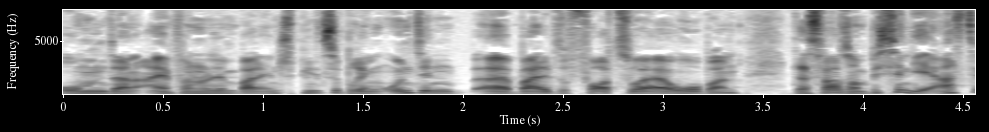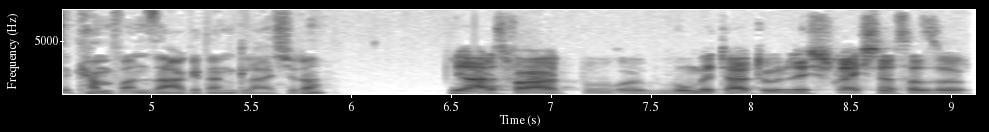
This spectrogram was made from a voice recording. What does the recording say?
um dann einfach nur den Ball ins Spiel zu bringen und den äh, Ball sofort zu erobern. Das war so ein bisschen die erste Kampfansage dann gleich, oder? Ja, das war, womit halt du nicht rechnest. Also,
